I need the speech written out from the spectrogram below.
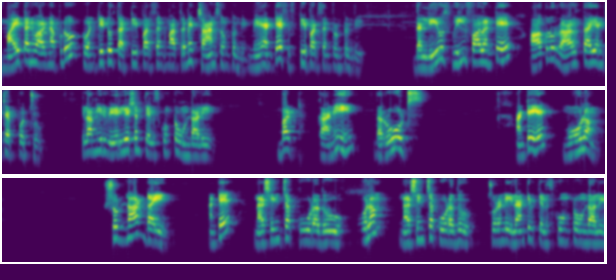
మైట్ అని వాడినప్పుడు ట్వంటీ టు థర్టీ పర్సెంట్ మాత్రమే ఛాన్స్ ఉంటుంది. మే అంటే ఫిఫ్టీ పర్సెంట్ ఉంటుంది. ద లీవ్స్ విల్ ఫాల్ అంటే ఆకులు రాలుతాయి అని చెప్పొచ్చు. ఇలా మీరు వేరియేషన్ తెలుసుకుంటూ ఉండాలి. బట్ కానీ ద రూట్స్ అంటే మూలం షుడ్ నాట్ డై అంటే నశించకూడదు. మూలం నశించకూడదు. చూడండి ఇలాంటివి తెలుసుకుంటూ ఉండాలి.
